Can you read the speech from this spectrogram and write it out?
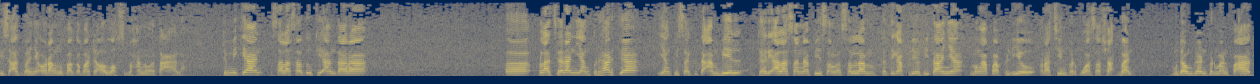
di saat banyak orang lupa kepada Allah Subhanahu wa taala. Demikian salah satu di antara uh, pelajaran yang berharga yang bisa kita ambil dari alasan Nabi SAW ketika beliau ditanya mengapa beliau rajin berpuasa Syakban. Mudah-mudahan bermanfaat.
